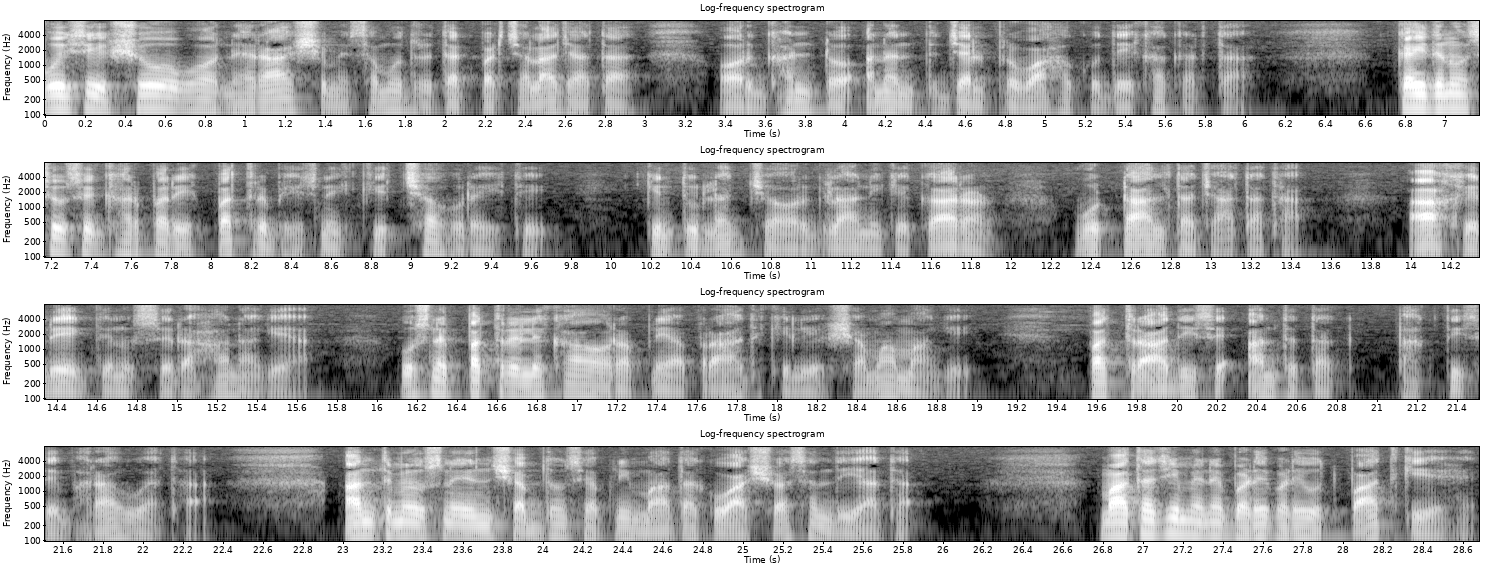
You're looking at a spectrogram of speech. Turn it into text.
वो इसी शोभ और नैराश्य में समुद्र तट पर चला जाता और घंटों अनंत जल प्रवाह को देखा करता। कई दिनों से उसे घर पर एक पत्र भेजने की इच्छा हो रही थी। किंतु लज्जा और ग्लानी के कारण वो टालता जाता था। आखिर एक दिन उससे रहा ना गया। उसने पत्र लिखा और अपने अपराध के लिए क्षमा मांगी। पत्र आदि से अंत तक भक्ति से भरा हुआ था। अंत में उसने इन शब्दों से अपनी माता को आश्वासन दिया था। माता जी मैंने बड़े बड़े उत्पात किए हैं।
